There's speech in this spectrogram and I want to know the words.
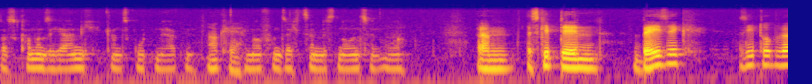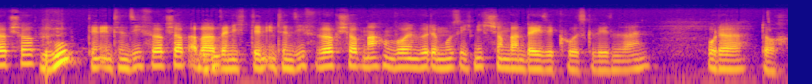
Das kann man sich eigentlich ganz gut merken. Okay. Immer von 16 bis 19 Uhr. Ähm, es gibt den Basic Siebdruck-Workshop, Mhm. den Intensiv-Workshop, aber Mhm. wenn ich den Intensiv-Workshop machen wollen würde, muss ich nicht schon beim Basic-Kurs gewesen sein. Oder doch?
